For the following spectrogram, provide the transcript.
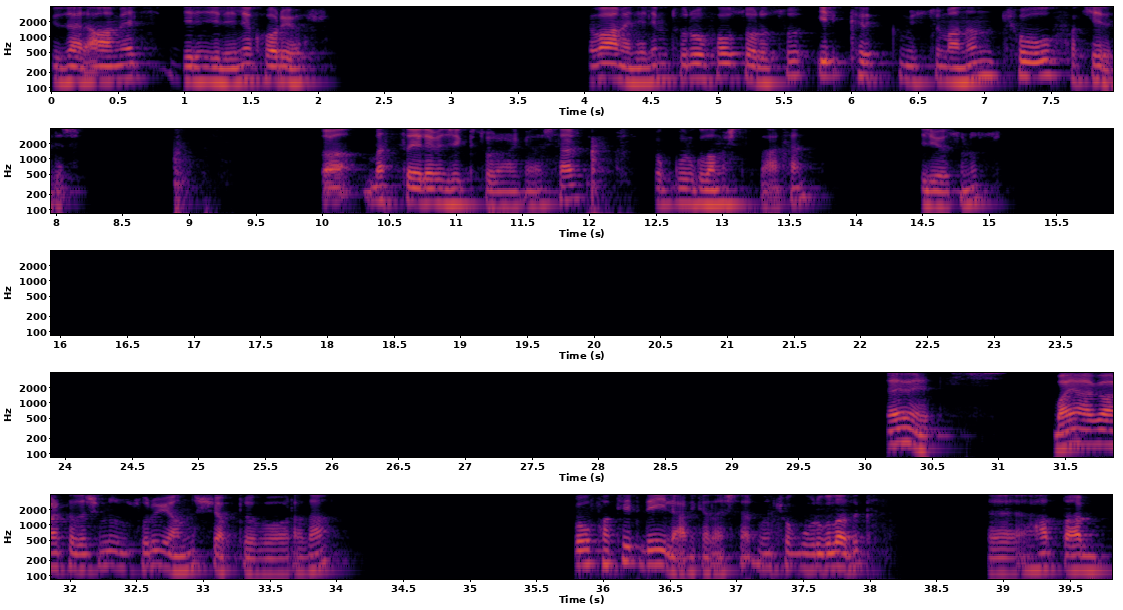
Güzel Ahmet birinciliğini koruyor. Devam edelim. True false sorusu. İlk 40 Müslümanın çoğu fakirdir. Bu da basit sayılabilecek bir soru arkadaşlar. Çok vurgulamıştık zaten. Biliyorsunuz. Evet. Bayağı bir arkadaşımız bu soruyu yanlış yaptı bu arada. Çoğu fakir değil arkadaşlar. Bunu çok vurguladık. Ee, hatta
